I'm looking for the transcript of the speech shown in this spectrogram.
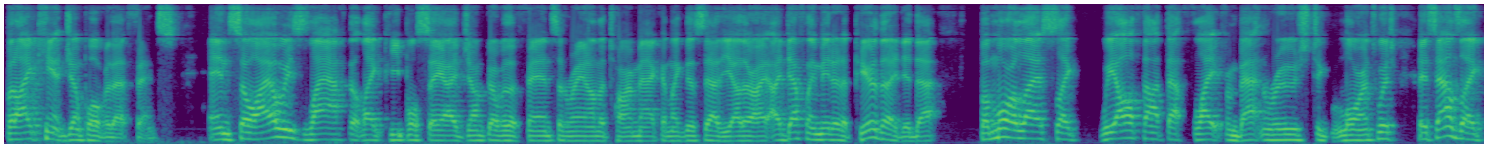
but I can't jump over that fence. And so I always laugh that like people say I jumped over the fence and ran on the tarmac and like this, that, the other. I, I definitely made it appear that I did that. But more or less, like we all thought that flight from Baton Rouge to Lawrence, which it sounds like,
